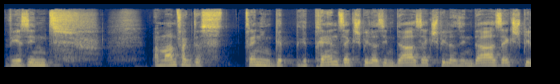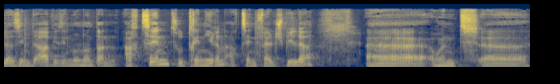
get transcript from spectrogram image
wir sind am Anfang das Training getrennt. Sechs Spieler sind da, sechs Spieler sind da, sechs Spieler sind da. Wir sind momentan 18 zu trainieren, 18 Feldspieler. Äh, und äh, ja,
